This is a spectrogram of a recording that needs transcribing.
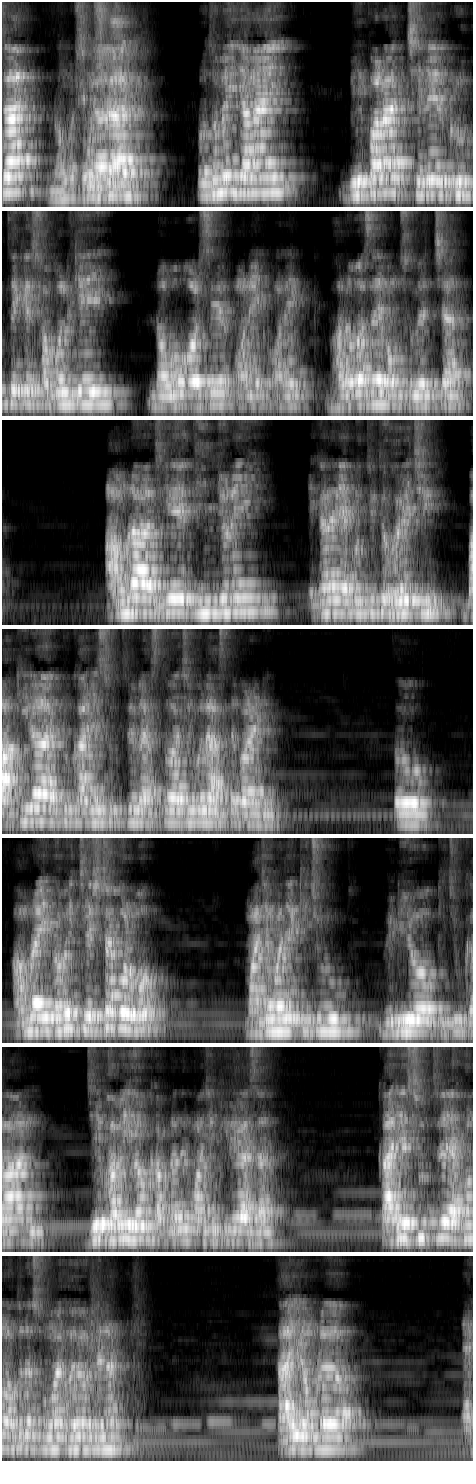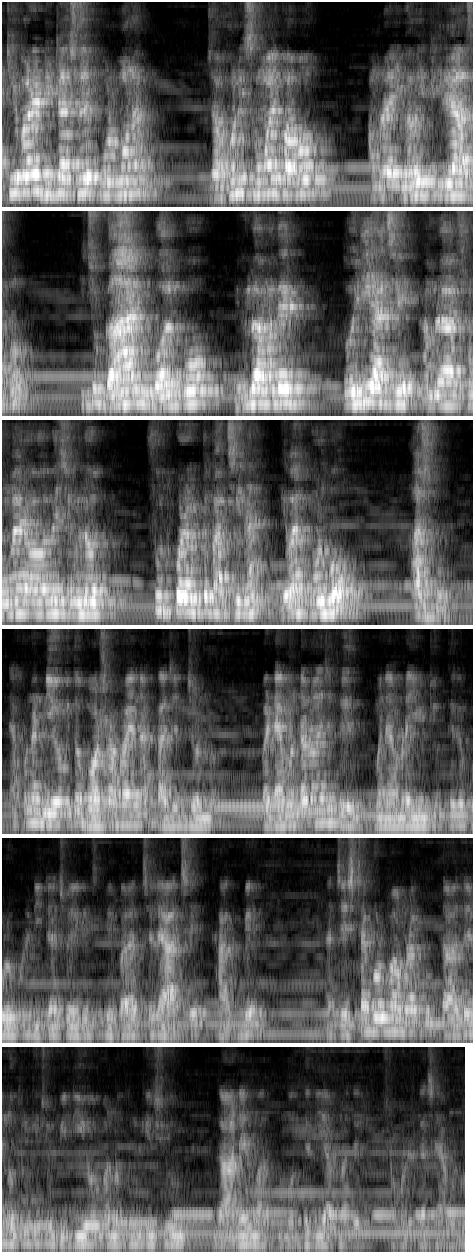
নমস্কার। নমস্কার। প্রথমেই জানাই বেপাড়ার ছেলের গ্রুপ থেকে সকলকেই নববর্ষের অনেক অনেক ভালোবাসা এবং শুভেচ্ছা। আমরা আজকে তিনজনেই এখানে একত্রিত হয়েছি। বাকিরা একটু কাজের সূত্রে ব্যস্ত আছে বলে আসতে পারেনি। তো আমরা এইভাবেই চেষ্টা করব। মাঝে মাঝে কিছু ভিডিও কিছু গান যেভাবেই হোক আপনাদের মাঝে ফিরে আসা। কাজের সূত্রে এখন অতটা সময় হয়ে ওঠে না। তাই আমরা একেবারে ডিটাচ হয়ে পড়ব না। যখনই সময় পাবো, আমরা এইভাবেই ফিরে আসব। কিছু গান, গল্প, এগুলো আমাদের তৈরি আছে। আমরা সময়ের অভাবে সেগুলো শুট করে উঠতে পারছি না। এবার করব আসব। এখন আর নিয়মিত বসা হয় না কাজের জন্য। বাট এমনটা নয় যে মানে আমরা ইউটিউব থেকে পুরোপুরি ডিটাচ হয়ে গেছি। পেপারের ছেলে আছে, থাকবে। চেষ্টা করব আমরা খুব তাড়াতাড়ি নতুন কিছু ভিডিও বা নতুন কিছু গানের মধ্যে দিয়ে আপনাদের সকলের কাছে আবার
